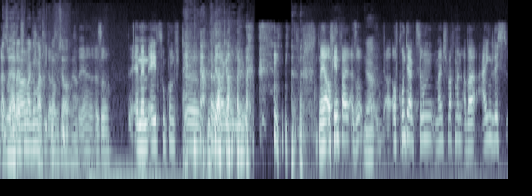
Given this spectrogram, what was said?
Also hat er schon mal gemacht, stabil glaub aus. ich auch, ja. ja also MMA-Zukunft, äh, würde ich sagen. naja, auf jeden Fall, also Ja. aufgrund der Aktion mein Schwachmann, aber eigentlich,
